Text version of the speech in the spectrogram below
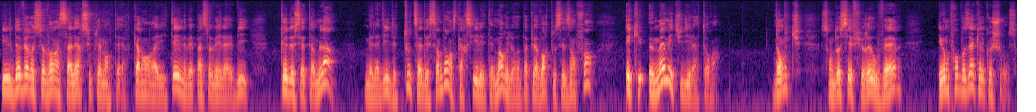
il devait recevoir un salaire supplémentaire, car en réalité, il n'avait pas sauvé la vie que de cet homme-là, mais la vie de toute sa descendance, car s'il était mort, il n'aurait pas pu avoir tous ses enfants, et qui eux-mêmes étudient la Torah. Donc, son dossier fut réouvert, et on proposait quelque chose.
